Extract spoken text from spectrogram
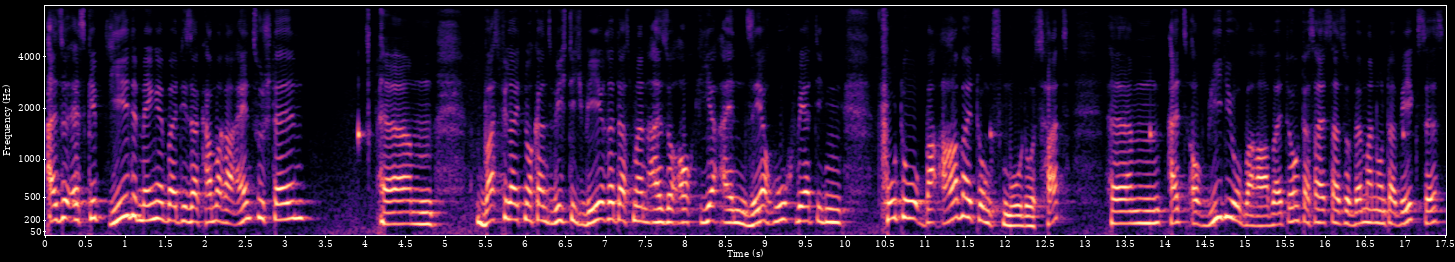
Also es gibt jede Menge bei dieser Kamera einzustellen. Ähm, was vielleicht noch ganz wichtig wäre, dass man also auch hier einen sehr hochwertigen Fotobearbeitungsmodus hat, ähm, als auch Videobearbeitung. Das heißt also, wenn man unterwegs ist,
